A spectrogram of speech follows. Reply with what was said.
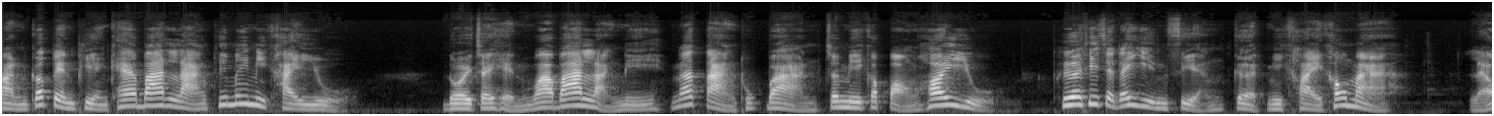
มันก็เป็นเพียงแค่บ้านหล้างที่ไม่มีใครอยู่ โดยจะเห็นว่าบ้านหลังนี้หน้าต่างทุกบานจะมีกระป๋องห้อยอยู่ เพื่อที่จะได้ยินเสียงเกิดมีใครเข้ามา แล้ว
